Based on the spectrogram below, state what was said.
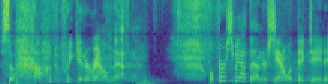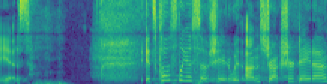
So, how do we get around that? Well, first, we have to understand what big data is. It's closely associated with unstructured data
